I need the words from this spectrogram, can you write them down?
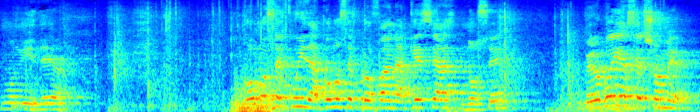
No, ni idea. ¿Cómo se cuida? ¿Cómo se profana? ¿Qué se hace? No sé. Pero voy a ser shomer.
